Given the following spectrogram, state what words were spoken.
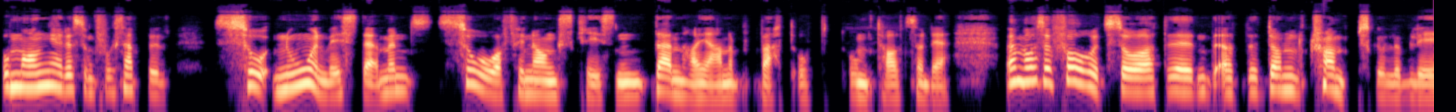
Hvor mange er det som f.eks så, noen visste, men så finanskrisen, den har gjerne vært opp, omtalt som det. Hvem var som forutså at, at, Donald Trump skulle bli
